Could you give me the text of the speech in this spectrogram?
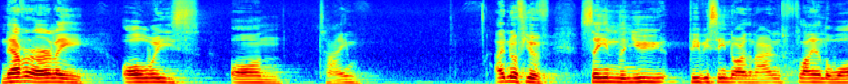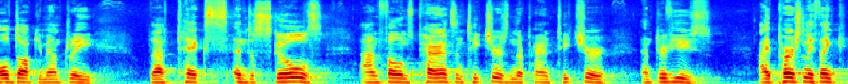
never early, always on time. I don't know if you've seen the new BBC Northern Ireland Fly on the Wall documentary that takes into schools and films parents and teachers and their parent teacher interviews. I personally think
